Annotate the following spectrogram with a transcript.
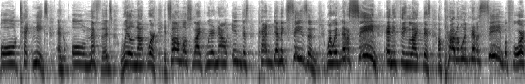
old techniques and old methods will not work. It's almost like we're now in this pandemic season where we've never seen anything like this, a problem we've never seen before,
